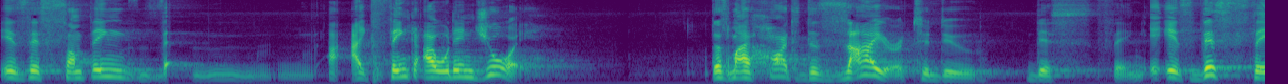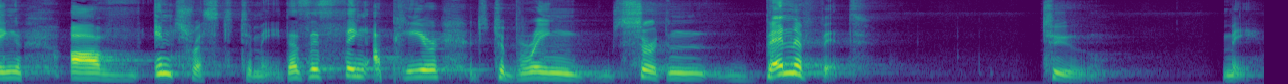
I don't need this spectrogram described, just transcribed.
Is this something that I think I would enjoy? Does my heart desire to do this thing? Is this thing of interest to me? Does this thing appear to bring certain benefit to me?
